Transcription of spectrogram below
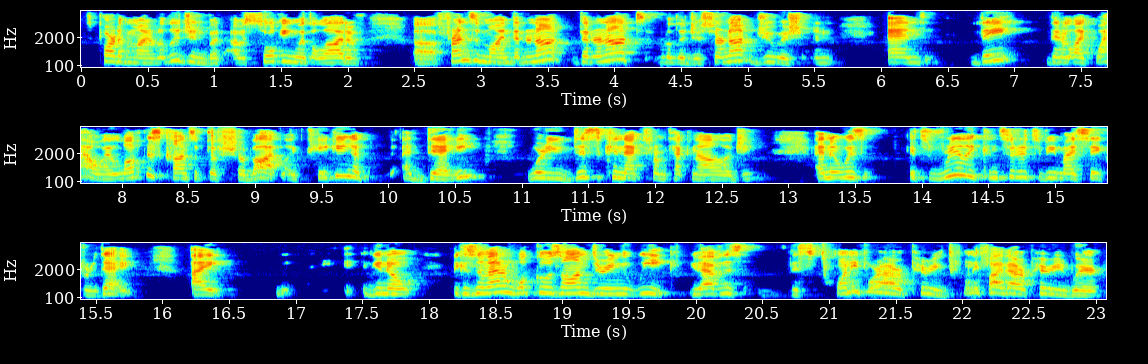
it's part of my religion. But I was talking with a lot of uh, friends of mine that are not that are not religious or not Jewish, and and they they're like, wow, I love this concept of Shabbat, like taking a, a day where you disconnect from technology, and it was it's really considered to be my sacred day. I, you know, because no matter what goes on during the week, you have this this 24 hour period, 25 hour period where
